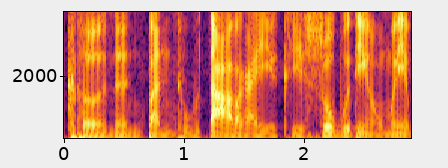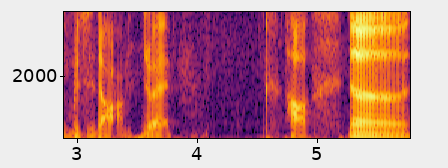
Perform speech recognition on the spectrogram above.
可能版图大概也也说不定，我们也不知道啊，对？好，那。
